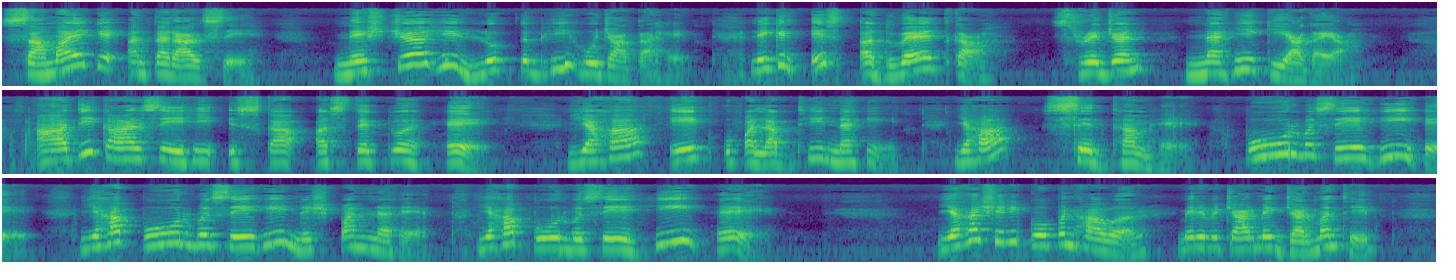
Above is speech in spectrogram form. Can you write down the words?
समय के अंतराल से निश्चय ही लुप्त भी हो जाता है। लेकिन इस अद्वैत का सृजन नहीं किया गया। आदिकाल से ही इसका अस्तित्व है। यह एक उपलब्धि नहीं, यह सिद्धम है। पूर्व से ही है। यह पूर्व से ही निष्पन्न है। यह पूर्व से ही है। यह श्री कोपनहावर, मेरे विचार में एक जर्मन थे,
